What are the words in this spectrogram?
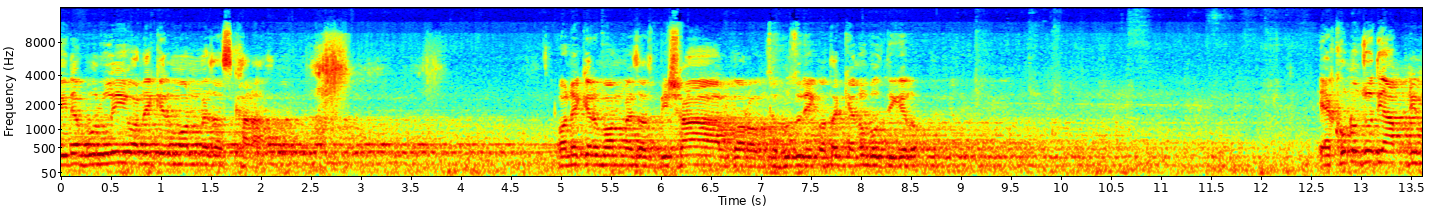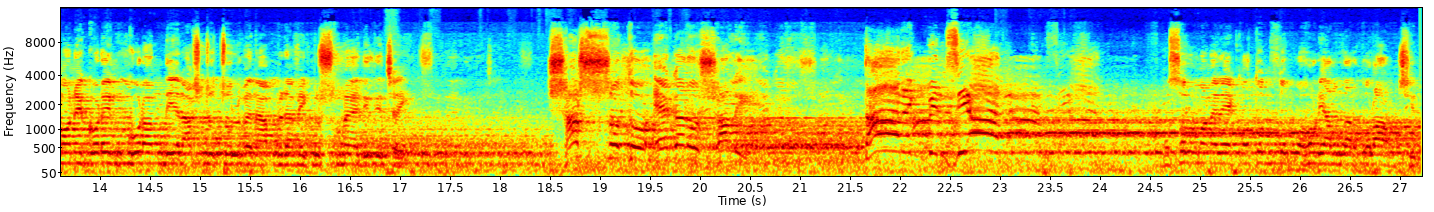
কিন্তু এটা বললেই অনেকের মন মেজাজ খারাপ। অনেকের মন মেজাজ বিশাল গরম যে, হুজুর, এই কথা কেন বলতে গেল? এখনও যদি আপনি মনে করেন কোরআন দিয়ে রাষ্ট্র চলবে না, আপনার আমি একটু শোনায় দিতে চাই। সাতশত এগারো সালে তার একদিন মুসলমানের এক অত্যন্ত প্রহরী আল্লাহর গোলাম ছিল।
